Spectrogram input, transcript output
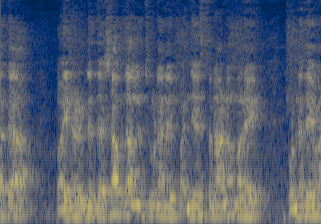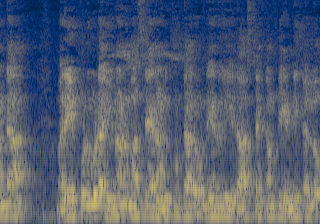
గత ఇరవై రెండు దశాబ్దాల నుంచి కూడా నేను పనిచేస్తున్నాను. మరి కొండదేవన్న మరి ఎప్పుడు కూడా యునానమస్ అని అనుకుంటారు నేను ఈ రాష్ట్ర కమిటీ ఎన్నికల్లో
